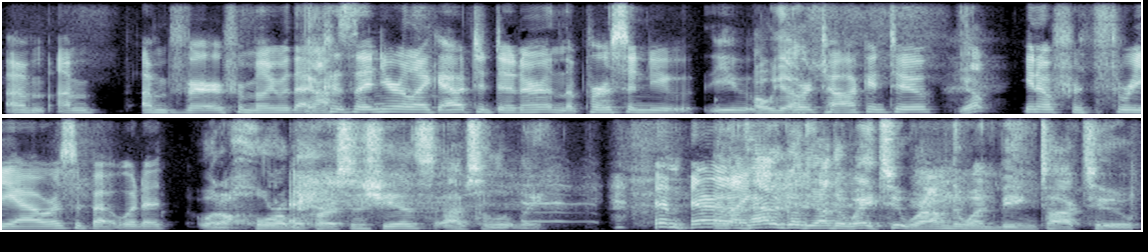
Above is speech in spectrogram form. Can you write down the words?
I'm I'm I'm very familiar with that Yeah. because then you're like out to dinner and the person you you Oh, yeah. were talking to, Yep. you know, for three hours about what a what a horrible person she is. Absolutely. and And like, I've had to go the other way too, where I'm the one being talked to,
